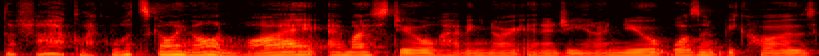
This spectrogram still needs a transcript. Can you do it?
what the fuck? Like, what's going on? Why am I still having no energy? And I knew it wasn't because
